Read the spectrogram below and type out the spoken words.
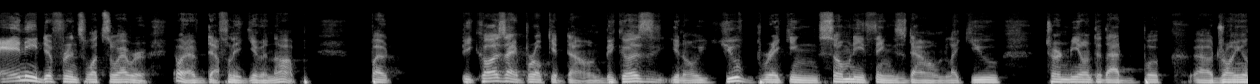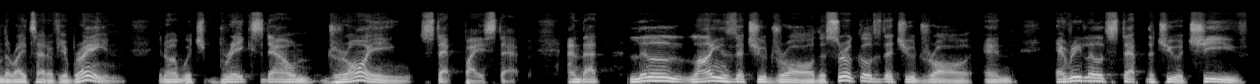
any difference whatsoever i would have definitely given up. But because I broke it down, because you know you breaking so many things down, like you turned me onto that book, uh, drawing on the right side of your brain, you know, which breaks down drawing step by step, and that little lines that you draw, the circles that you draw, and every little step that you achieve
